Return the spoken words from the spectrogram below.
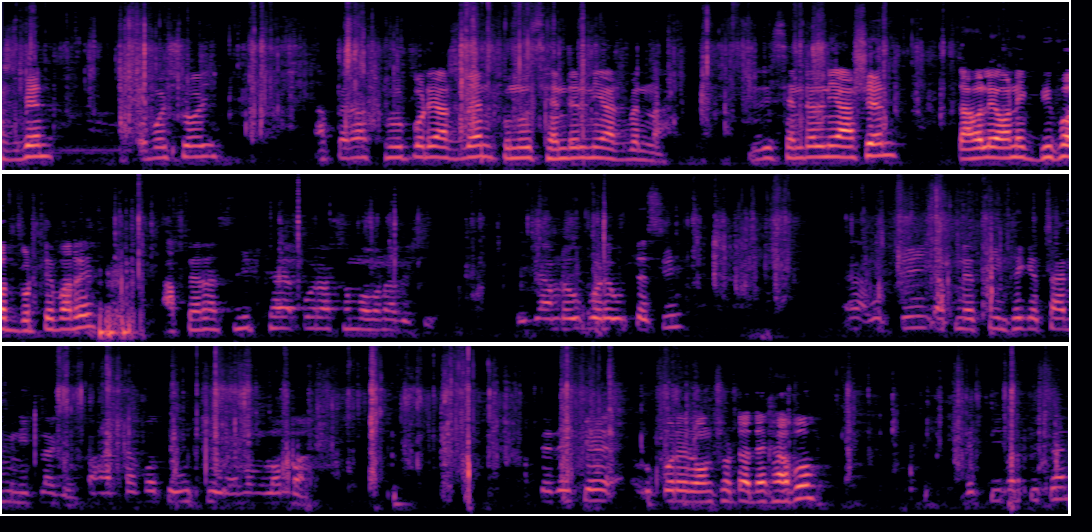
আসবেন অবশ্যই আপনারা শু পরে আসবেন কোনো স্যান্ডেল নিয়ে আসবেন না। যদি স্যান্ডেল নিয়ে আসেন তাহলে অনেক বিপদ ঘটতে পারে। আপনারা স্লিপ খেয়ে পড়ার সম্ভাবনা বেশি। এই যে আমরা উপরে উঠতেছি হ্যাঁ উঠতেই আপনার তিন থেকে চার মিনিট লাগে। পাহাড়টা কত উঁচু এবং লম্বা। আপনাদেরকে উপরের অংশটা দেখাবো। দেখতেই পারতেছেন?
